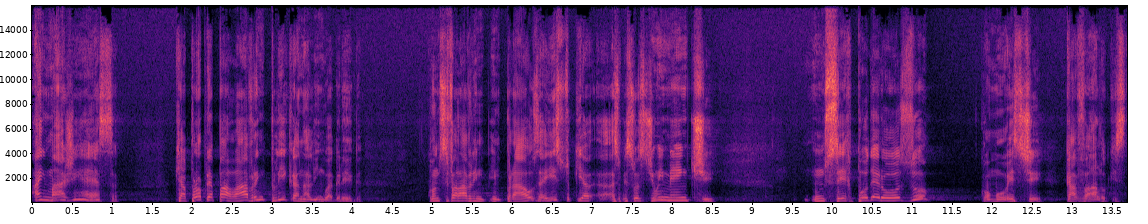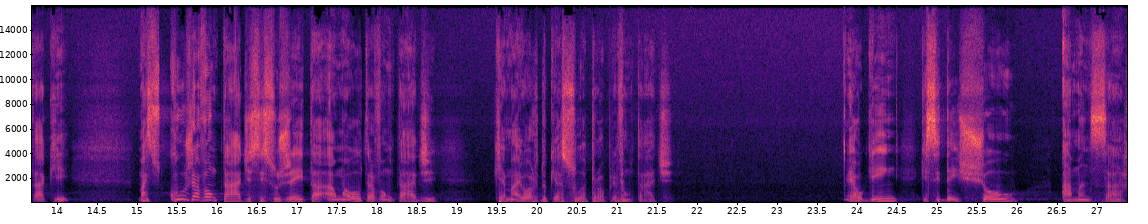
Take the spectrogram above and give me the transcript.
a imagem é essa, que a própria palavra implica na língua grega. Quando se falava em, em praus, é isto que a, as pessoas tinham em mente. Um ser poderoso, como este cavalo que está aqui, mas cuja vontade se sujeita a uma outra vontade que é maior do que a sua própria vontade. É alguém que se deixou amansar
